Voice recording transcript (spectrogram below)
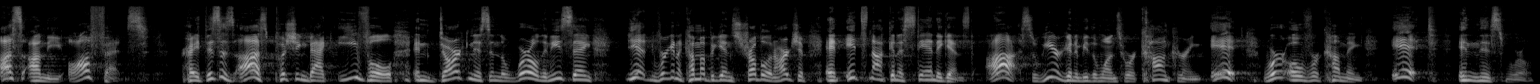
us on the offense right? This is us pushing back evil and darkness in the world. And he's saying, yeah, we're going to come up against trouble and hardship, and it's not going to stand against us. We are going to be the ones who are conquering it. We're overcoming it in this world.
